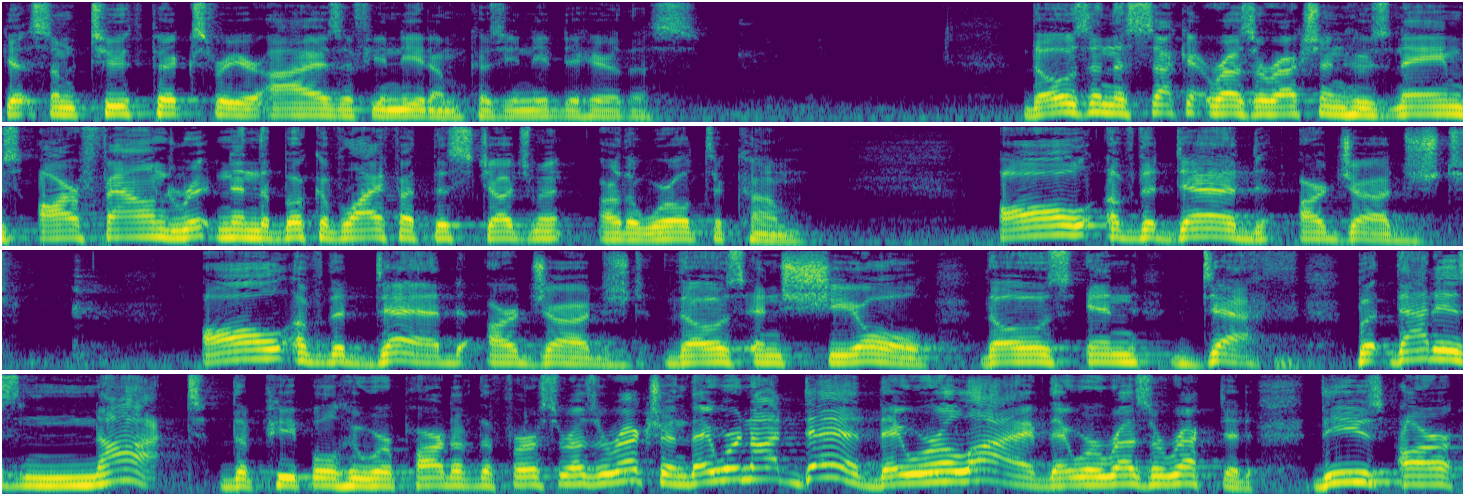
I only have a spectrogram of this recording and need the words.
get some toothpicks for your eyes if you need them, because you need to hear this. Those in the second resurrection whose names are found written in the book of life at this judgment are the world to come. All of the dead are judged. All of the dead are judged, those in Sheol, those in death. But that is not the people who were part of the first resurrection. They were not dead, they were alive, they were resurrected. These are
